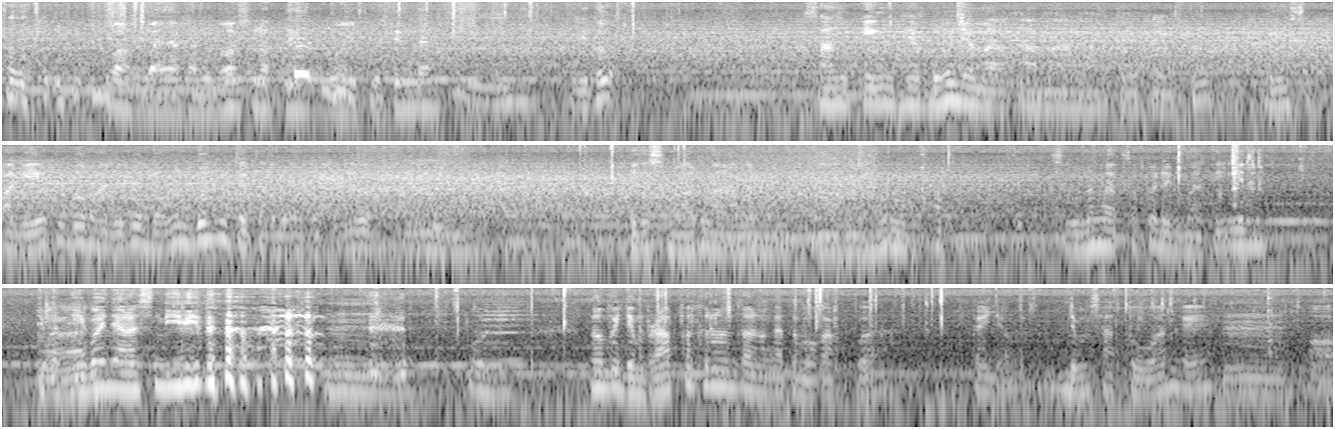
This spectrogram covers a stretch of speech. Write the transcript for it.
Wah, kebanyakan Ghost Note nih. Gue ikutin deh. itu saking hebohnya sama, sama cerita itu besok pagi itu gue sama adik gue bangun gue cerita ke bokap gue kita semua tuh ngalamin ngalamin horor apa sebenarnya laptopnya udah dimatiin tiba-tiba nyala sendiri tuh Hmm. Waduh, sampai jam berapa tuh nonton kata bokap gue sampai jam jam satuan kayak Hmm. oh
